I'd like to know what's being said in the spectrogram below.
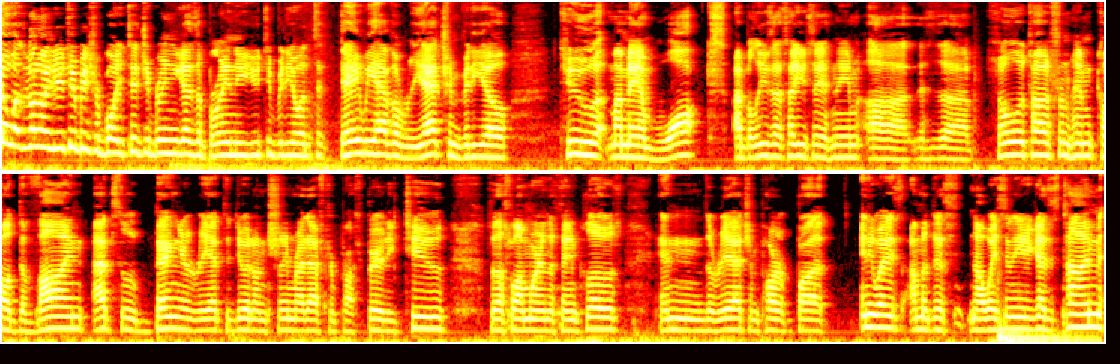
Yo, what's going on YouTube? It's your boy Tijih bringing you guys a brand new YouTube video and today we have a reaction video to my man Wauk. I believe that's how you say his name. Uh, this is a solo talk from him called Divine. Absolute banger. We had to do it on stream right after Prosperity 2. So that's why I'm wearing the same clothes and the reaction part. But anyways, I'm gonna just not waste any of you guys' time.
